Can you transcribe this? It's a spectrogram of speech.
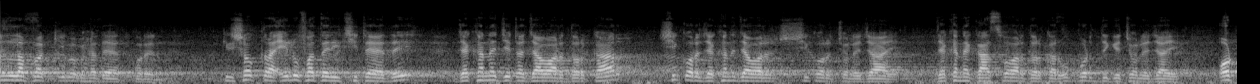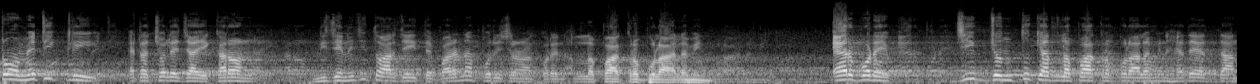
আল্লাহ পাক কীভাবে হেদায়াত করেন। কৃষকরা এলুফাতারি ছিটায় দেয়, যেখানে যেটা যাওয়ার দরকার, শিকড় যেখানে যাওয়ার শিকড় চলে যায়, যেখানে গাছ হওয়ার দরকার উপর দিকে চলে যায় অটোমেটিকলি এটা চলে যায়, কারণ নিজে নিজে তো আর যেতে পারে না, পরিচালনা করেন আল্লাহ পাক রব্বুল আলমিন। এরপরে জীব জন্তুকে আল্লাহ পাক রব্বুল আলমিন হেদায়ত দান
